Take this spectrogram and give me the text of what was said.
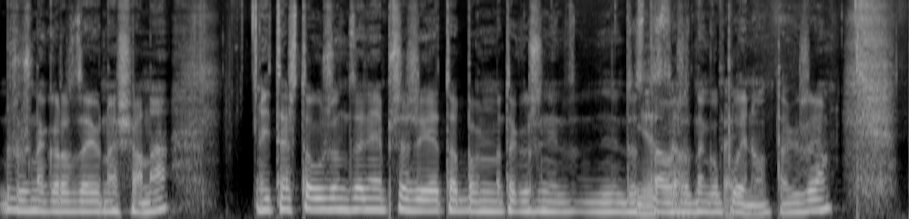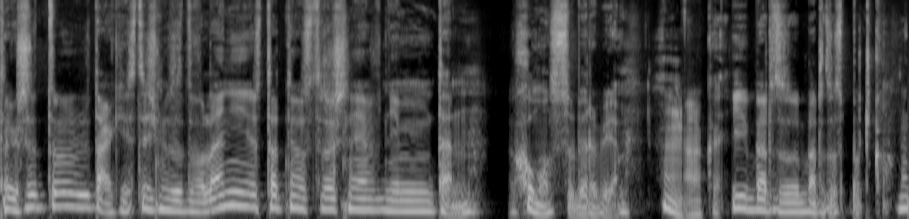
różnego rodzaju nasiona. I też to urządzenie przeżyje to, pomimo tego, że nie, nie dostało żadnego tak. płynu. Także, także to tak, jesteśmy zadowoleni. Ostatnio strasznie w nim ten humus sobie robiłem. Hmm, Okej. I bardzo, bardzo spoczko. Okej.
